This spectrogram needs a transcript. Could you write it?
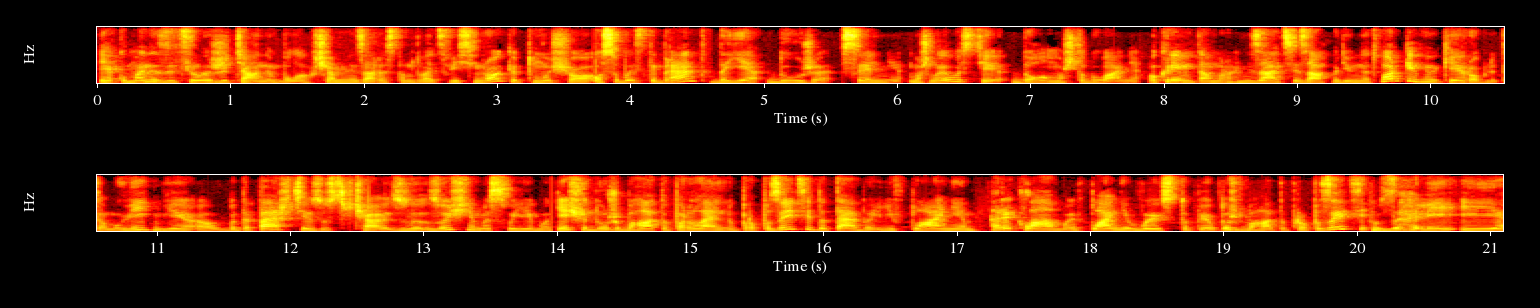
як у мене за ціле життя не було. Хоча мені зараз там 28 років, тому що особистий бренд дає дуже сильні можливості до масштабування. Окрім там організації заходів нетворкінгу, які я роблю там у Відні, е, в Будапешті, зустрічаюсь з, з учнями своїми. Є ще дуже багато паралельно пропозицій до тебе, і в плані реклами, і в плані виступів. Дуже багато пропозицій взагалі. І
